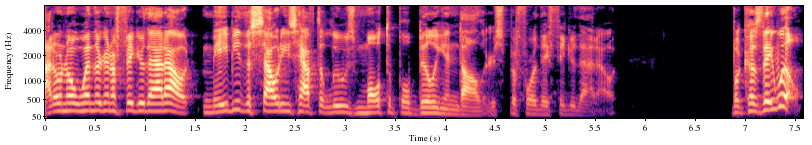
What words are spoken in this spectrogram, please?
I don't know when they're going to figure that out. Maybe the Saudis have to lose multiple billion dollars before they figure that out. Because they will.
